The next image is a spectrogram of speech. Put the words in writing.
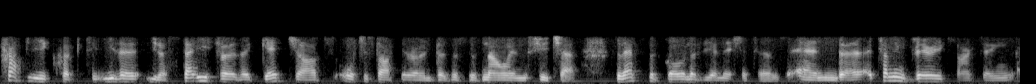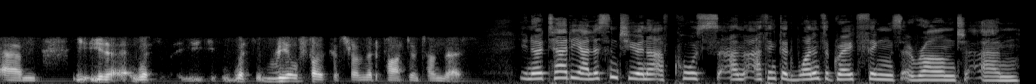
properly equipped to either, you know, study further, get jobs, or to start their own businesses now in the future. So that's the goal of the initiative. And uh, it's something very exciting, um, you, you know, with, with real focus from the department on this. You know, Taddy, I listened to you, and of course, um, I think that one of the great things around um,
